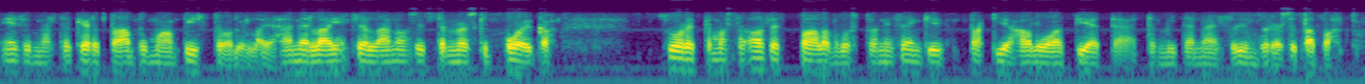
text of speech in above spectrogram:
ensimmäistä kertaa ampumaan pistoolilla ja hänellä itsellään on sitten myöskin poika suorittamassa asepalvelusta, niin senkin takia haluaa tietää, että mitä näissä ympyröissä tapahtuu.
